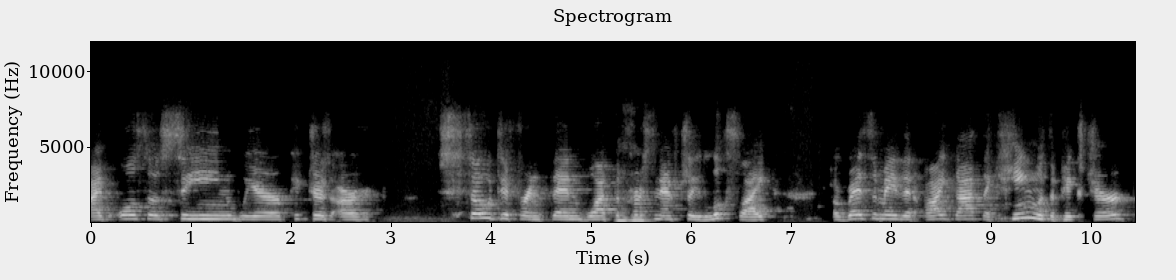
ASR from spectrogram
I've also seen where pictures are so different than what the Mhm. person actually looks like. A resume that I got that came with a picture,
